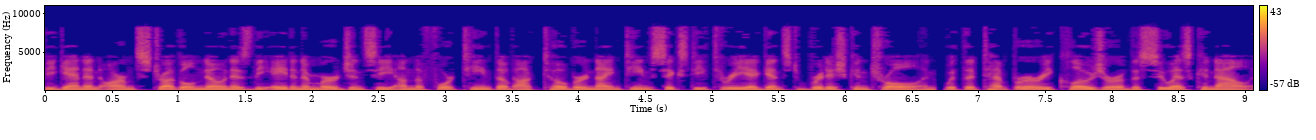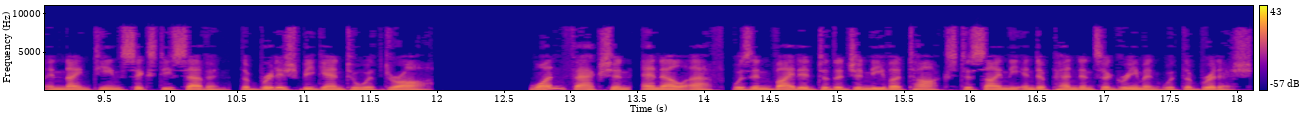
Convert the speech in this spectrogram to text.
began an armed struggle known as the Aden Emergency on 14 October 1963 against British control and, with the temporary closure of the Suez Canal in 1967, the British began to withdraw. One faction, NLF, was invited to the Geneva talks to sign the independence agreement with the British.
